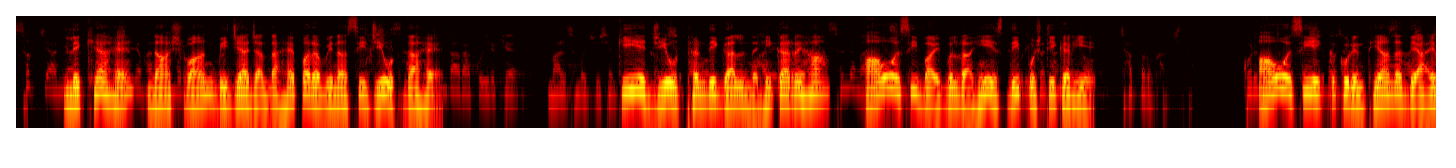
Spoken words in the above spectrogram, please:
섞지 아니한 ਲਿਖਿਆ ਹੈ 신령한 ਨਾਸ਼ਵਾਨ 몸으로 ਬੀਜਿਆ ਜਾਂਦਾ ਹੈ ਪਰ ਅਵਿਨਾਸੀ ਜੀ ਉੱਠਦਾ ਹੈ 살아있다라고 이렇게 말씀을 주신 ਕੀ ਇਹ ਜੀ ਉੱਠਣ ਦੀ ਗੱਲ ਨਹੀਂ ਕਰ ਰਿਹਾ ਆਓ ਅਸੀਂ ਬਾਈਬਲ ਰਾਹੀਂ ਇਸ ਦੀ ਪੁਸ਼ਟੀ ਕਰੀਏ 찾도록 합시다. ਆਓ ਅਸੀਂ 1 ਕੁਰਿੰਥੀਆਨ ਅਧਿਆਇ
